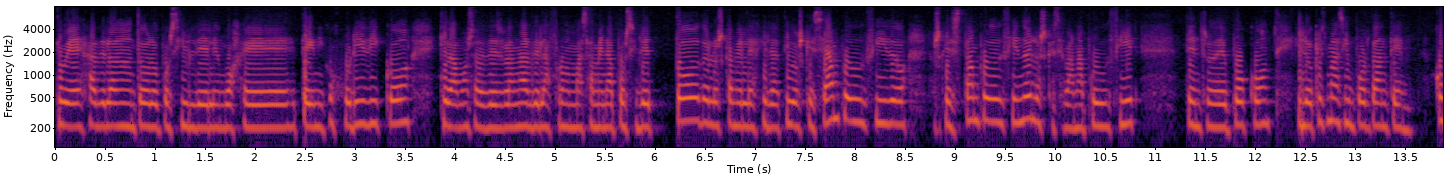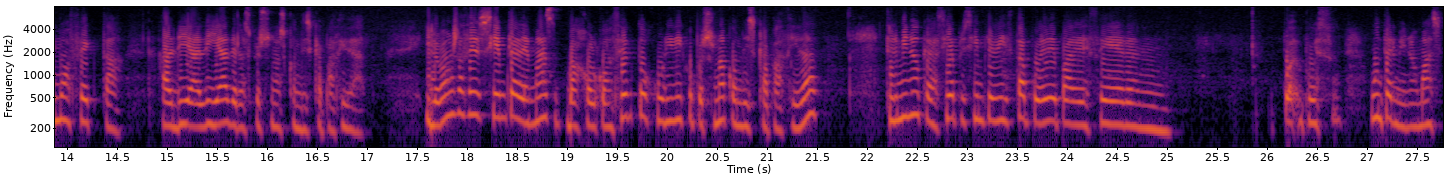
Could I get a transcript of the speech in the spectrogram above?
que voy a dejar de lado en todo lo posible el lenguaje técnico jurídico, que vamos a desgranar de la forma más amena posible todos los cambios legislativos que se han producido, los que se están produciendo y los que se van a producir dentro de poco. Y lo que es más importante, cómo afecta al día a día de las personas con discapacidad. Y lo vamos a hacer siempre, además, bajo el concepto jurídico persona con discapacidad. Término que así a simple vista puede parecer pu- pues, un término más.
